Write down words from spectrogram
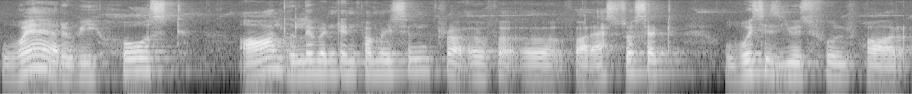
where we host all relevant information for, uh, for, uh, for AstroSat which is useful for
